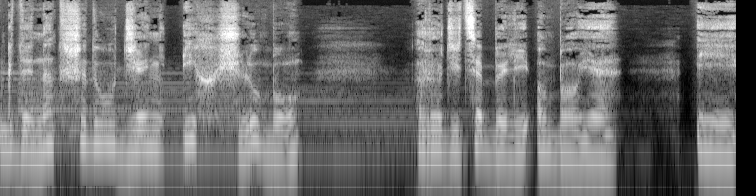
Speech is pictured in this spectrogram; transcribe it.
Gdy nadszedł dzień ich ślubu, rodzice byli oboje i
